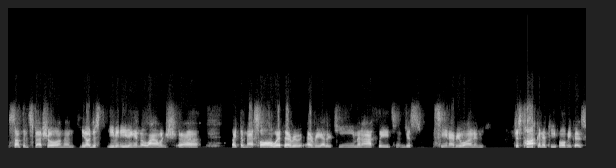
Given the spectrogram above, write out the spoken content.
something special. And then you know just even eating in the lounge. Uh, like the mess hall with every every other team and athletes and just seeing everyone and just talking to people because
